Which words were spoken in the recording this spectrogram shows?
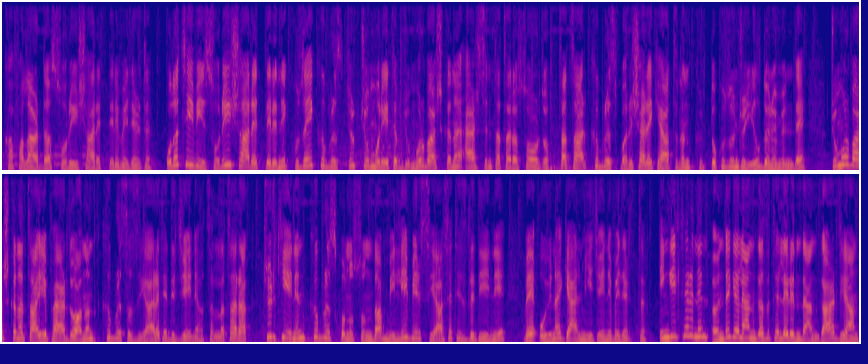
kafalarda soru işaretleri belirdi. Oda TV soru işaretlerini Kuzey Kıbrıs Türk Cumhuriyeti Cumhurbaşkanı Ersin Tatar'a sordu. Tatar, Kıbrıs Barış Harekatı'nın 49. yıl dönümünde Cumhurbaşkanı Tayyip Erdoğan'ın Kıbrıs'ı ziyaret edeceğini hatırlatarak Türkiye'nin Kıbrıs konusunda milli bir siyaset izlediğini ve oyuna gelmeyeceğini belirtti. İngiltere'nin önde gelen gazetelerinden Guardian,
